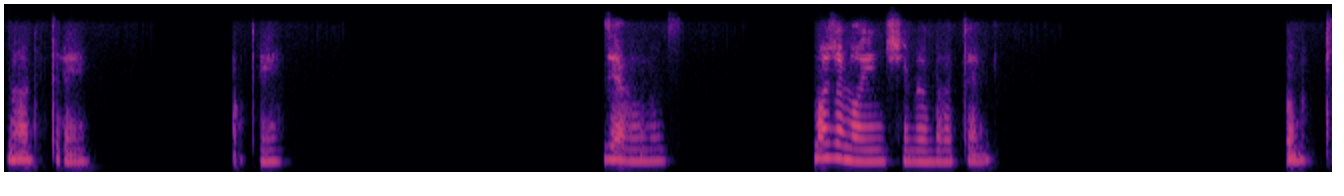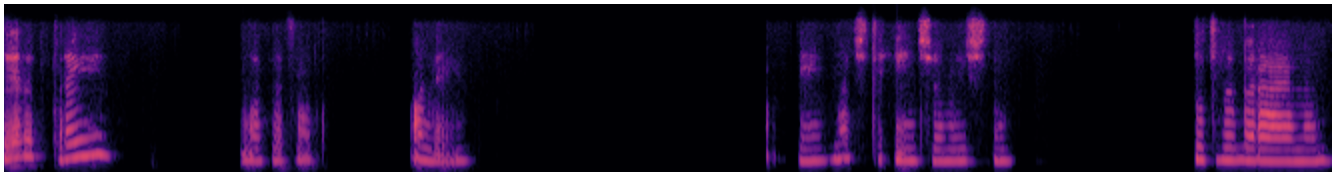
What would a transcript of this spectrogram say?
0, 3. Окей. З'явилось. Можемо інші вибрати. Пунктир 3, наприклад, 1. Окей, бачите, інше вийшло. Тут вибираємо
